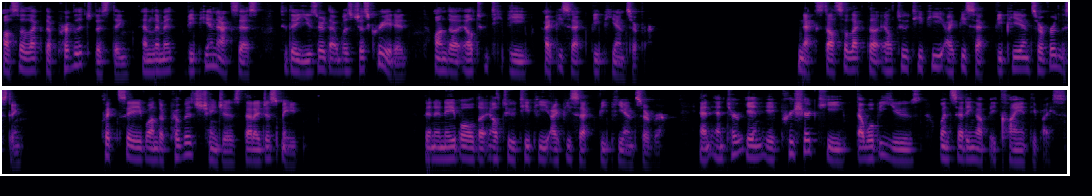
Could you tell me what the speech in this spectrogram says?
I'll select the privilege listing and limit VPN access to the user that was just created on the L2TP IPsec VPN server. Next, I'll select the L2TP IPsec VPN server listing. Click Save on the privilege changes that I just made then enable the L2TP IPsec VPN server, and enter in a pre-shared key that will be used when setting up a client device.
